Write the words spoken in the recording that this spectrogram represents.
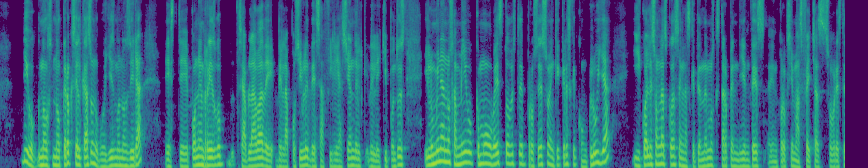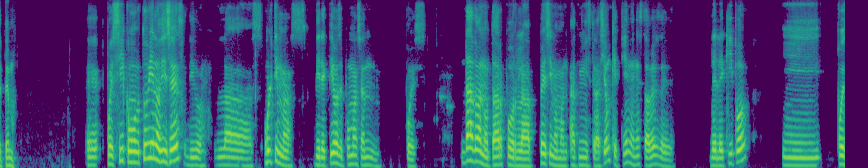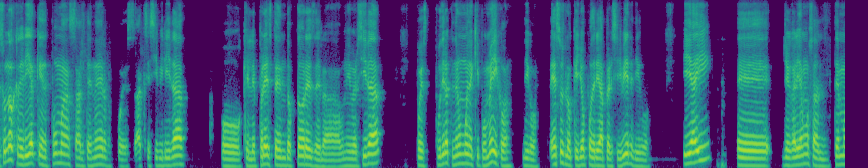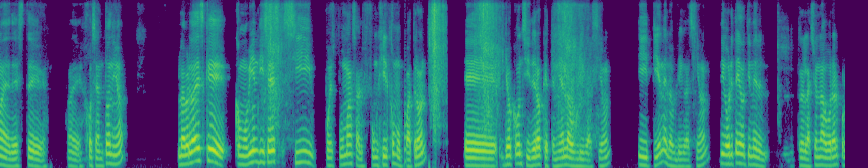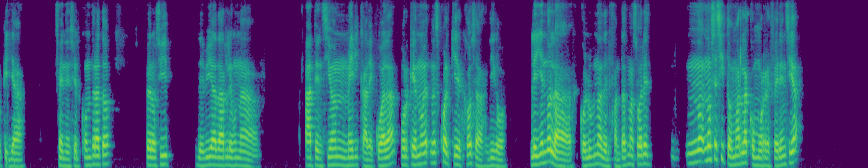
digo, no, no creo que sea el caso, el Goyismo nos dirá, este, pone en riesgo, se hablaba de, la posible desafiliación del, equipo. Entonces, ilumínanos, amigo, ¿cómo ves todo este proceso? ¿En qué crees que concluya? ¿Y cuáles son las cosas en las que tendremos que estar pendientes en próximas fechas sobre este tema? Eh, pues sí, como tú bien lo dices, digo, las últimas directivas de Pumas han, pues, dado a notar por la pésima administración que tienen esta vez de, del equipo. Y pues uno creería que Pumas al tener pues accesibilidad o que le presten doctores de la universidad, pues pudiera tener un buen equipo médico. Digo, eso es lo que yo podría percibir, digo. Y ahí eh, llegaríamos al tema de este eh, José Antonio. La verdad es que como bien dices, sí, pues Pumas al fungir como patrón, eh, yo considero que tenía la obligación y tiene la obligación, digo, ahorita ya no tiene relación laboral porque ya feneció el contrato, pero sí debía darle una atención médica adecuada, porque no, no es cualquier cosa, digo, leyendo la columna del Fantasma Suárez, no, no sé si tomarla como referencia,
